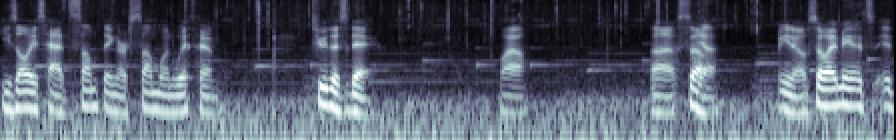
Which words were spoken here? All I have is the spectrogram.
he's always had something or someone with him to this day. wow. Uh, so, Yeah. you know, so I mean, it's it,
